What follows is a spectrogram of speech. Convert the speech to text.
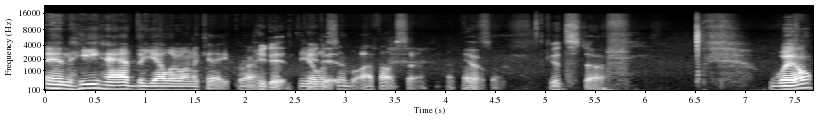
And he had the yellow on the cape, right? He did. The yellow did. symbol. I thought so. I thought Yep. so. Good stuff. Well,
